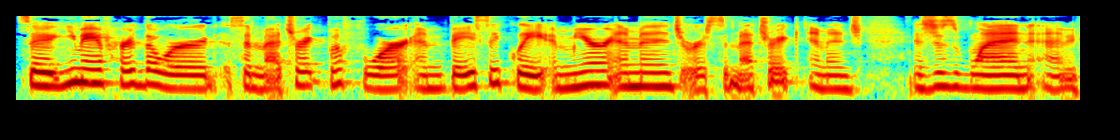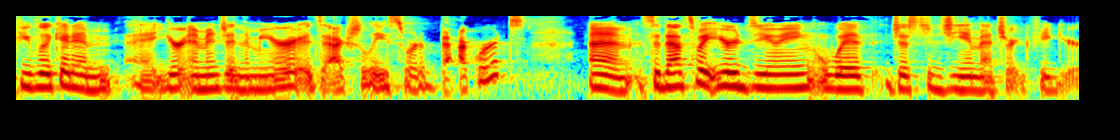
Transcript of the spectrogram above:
So you may have heard the word symmetric before, and basically a mirror image or a symmetric image is just when, um, if you look at a, uh, your image in the mirror, it's actually sort of backwards. Um, so that's what you're doing with just a geometric figure.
